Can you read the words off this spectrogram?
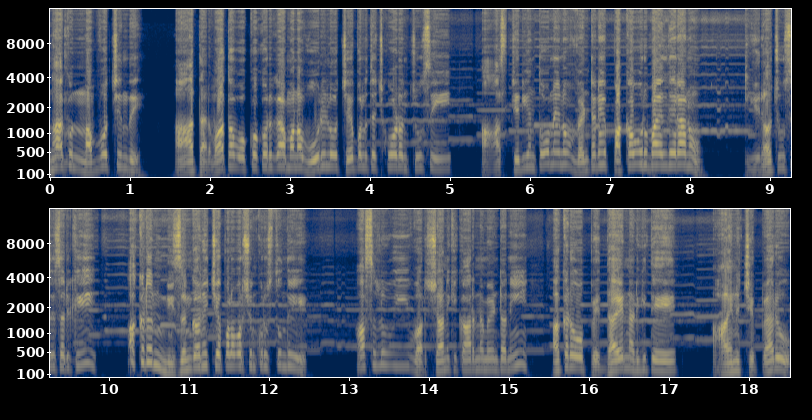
నాకు నవ్వొచ్చింది. ఆ తర్వాత ఒక్కొక్కరుగా మన ఊరిలో చేపలు తెచ్చుకోవడం చూసి ఆశ్చర్యంతో నేను వెంటనే పక్క ఊరు బయలుదేరాను. తీరా చూసేసరికి అక్కడ నిజంగానే చేపల వర్షం కురుస్తుంది. అసలు ఈ వర్షానికి కారణమేంటని అక్కడ ఓ పెద్ద ఆయన అడిగితే ఆయన చెప్పారు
